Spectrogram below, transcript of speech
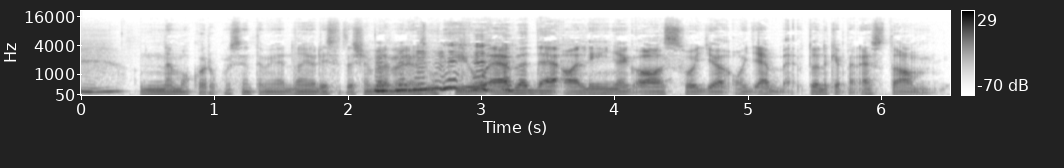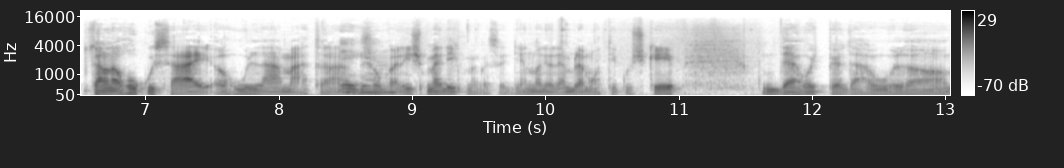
Mm. Nem akarok most szerintem nagyon részletesen belemenni az ukiyo elbe, de a lényeg az, hogy, hogy ebben tulajdonképpen ezt a, talán a hokusai a hullámát talán Igen. sokan ismerik, meg az egy ilyen nagyon emblematikus kép, de hogy például a,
